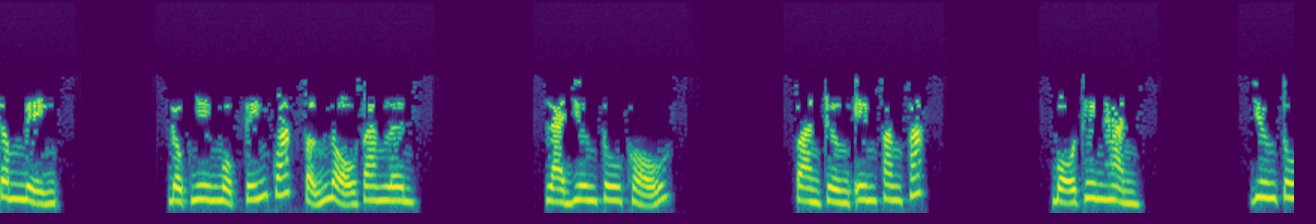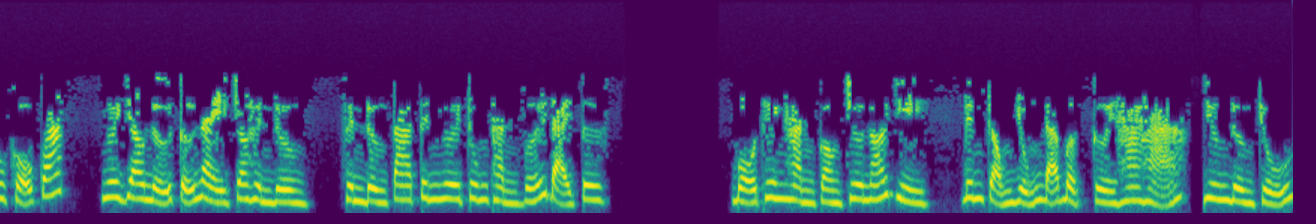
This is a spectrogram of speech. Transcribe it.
Câm miệng. Đột nhiên một tiếng quát phẫn nộ vang lên. Là dương tu khổ. Toàn trường im phăng phát. Bộ thiên hành. Dương tu khổ quát, ngươi giao nữ tử này cho hình đường, hình đường ta tin ngươi trung thành với đại tư. Bộ thiên hành còn chưa nói gì, Đinh Trọng Dũng đã bật cười ha hả, dương đường chủ,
